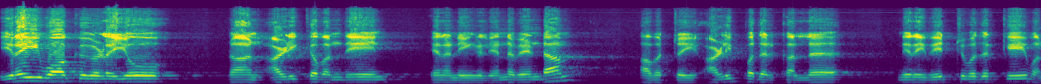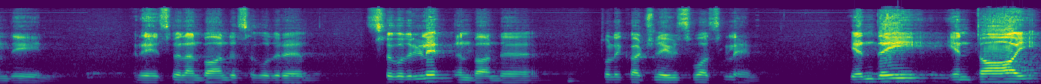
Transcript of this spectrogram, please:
இறைவாக்குகளையோ நான் அழிக்க வந்தேன் என நீங்கள் எண்ண வேண்டாம். அவற்றை அழிப்பதற்கல்ல. நிறைவேற்றுவதற்கே வந்தேன். ரேஸ்வல் அன்பார்ந்த சகோதர சகோதரிகளே அன்பார்ந்த தொலைக்காட்சி விசுவாசிகளே எந்தை என் தாய்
